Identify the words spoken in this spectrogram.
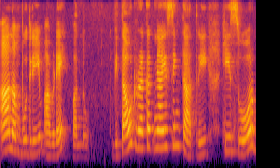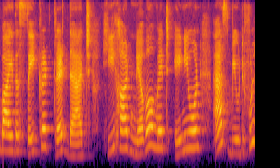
ആ നമ്പൂതിരിയും അവിടെ വന്നു. Without recognising Thathri he swore by the secret thread that he had never met anyone as beautiful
